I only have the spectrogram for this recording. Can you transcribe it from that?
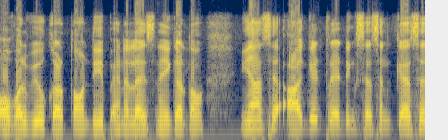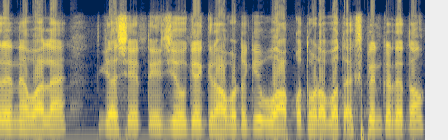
ओवरव्यू करता हूँ डीप एनालाइज नहीं करता हूँ। यहाँ से आगे ट्रेडिंग सेशन कैसे रहने वाला है, या शेयर तेज़ी होगी गिरावट होगी, वो आपको थोड़ा बहुत एक्सप्लेन कर देता हूँ।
